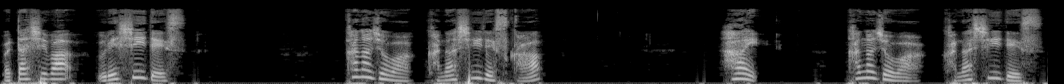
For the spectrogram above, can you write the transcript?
私は嬉しいです。彼女は悲しいですか？はい。彼女は悲しいです。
